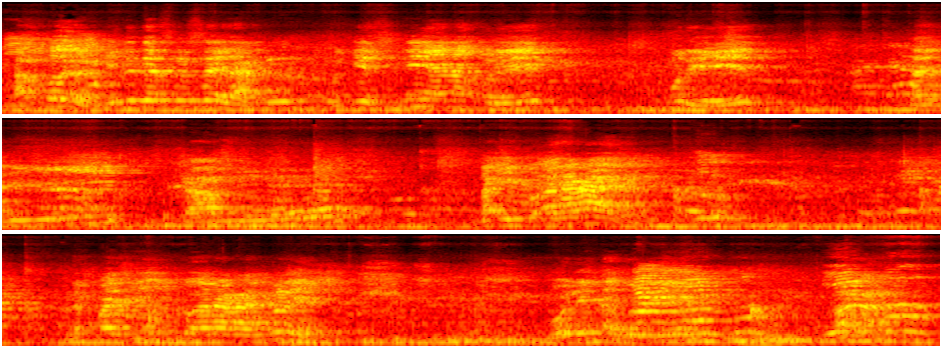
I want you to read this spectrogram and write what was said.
Apa, kita dah selesai dah. Okey, sini anak murid. Murid, tadi kamu tak ikut arahan. Lepas ni ikut arahan boleh? Boleh tak boleh? Ah.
